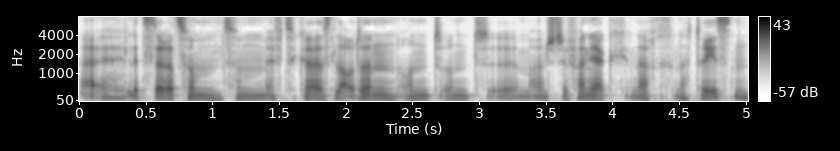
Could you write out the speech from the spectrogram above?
Äh, letzterer zum, zum FCK Lautern und, und äh, Marvin Stefaniak nach, nach Dresden.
